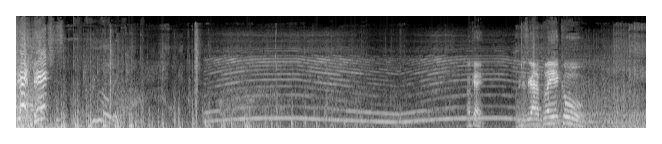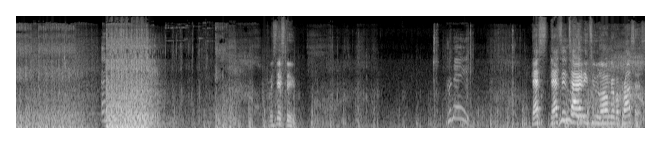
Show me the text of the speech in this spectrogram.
shit, bitch! Reloading. Okay. We just gotta play it cool. What's this do? Grenade. That's that's entirely too long of a process.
